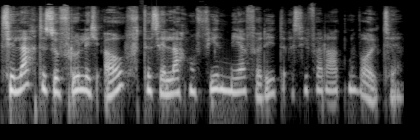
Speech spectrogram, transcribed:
Sie lachte so fröhlich auf, dass ihr Lachen viel mehr verriet, als sie verraten wollte.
